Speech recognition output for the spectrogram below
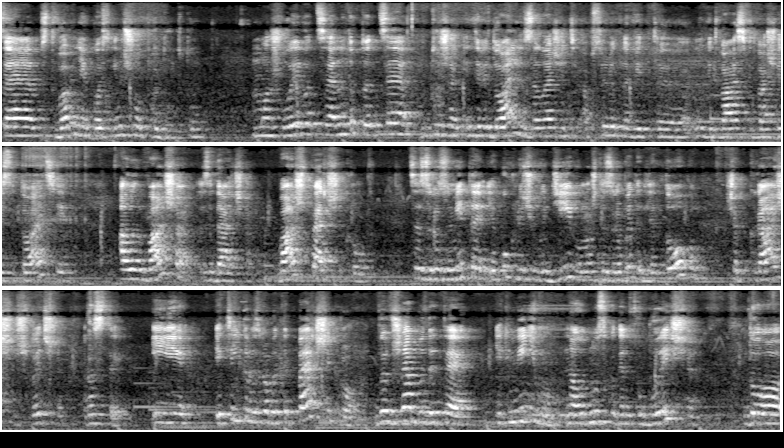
це створення якогось іншого продукту. Можливо, це ну тобто це дуже індивідуально залежить абсолютно від, е, ну, від вас, від вашої ситуації. Але ваша задача, ваш перший крок це зрозуміти, яку ключову дію ви можете зробити для того, щоб краще, швидше рости. І як тільки ви зробите перший крок, ви вже будете як мінімум на одну сходинку ближче до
